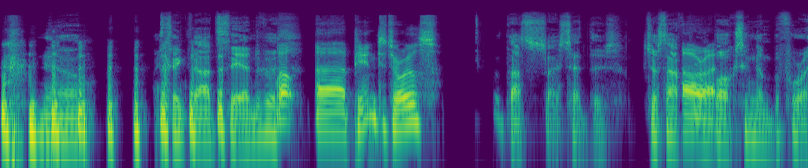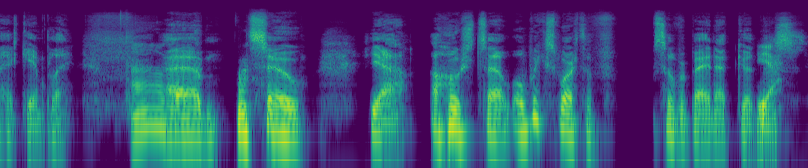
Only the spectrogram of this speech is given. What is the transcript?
No, I think that's the end of it. Well, uh, paint tutorials. That's I said those just after All right. unboxing and before I hit gameplay. Ah, okay. Um, so yeah, a host uh, a week's worth of Silver Bayonet goodness. Yes.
